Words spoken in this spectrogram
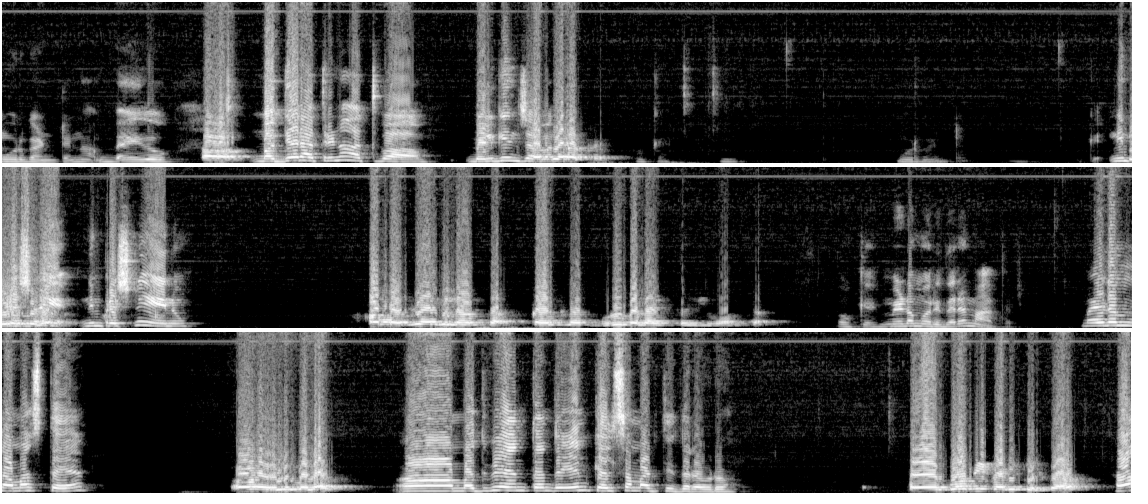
ಮೂರು ಗಂಟೆನ? ಇದು ಮಧ್ಯರಾತ್ರಿನ ಅಥವಾ ಬೆಳಗಿನ ಜಾವ? ಓಕೆ. ಮೂರು ಗಂಟೆ. ಓಕೆ. ನಿಮ್ ಪ್ರಶ್ನೆ ನಿಮ್ ಪ್ರಶ್ನೆ ಏನು? ಆ ಮದ್ವೆ ಆಗಿಲ್ಲ ಅಂತ. ಗುರು ಬಲ ಇತ್ತು ಇಲ್ವೋ ಅಂತ. ಓಕೆ. ಮೇಡಮ್ ಅವರಿದ್ದಾರೆ ಮಾತಾಡಿ. ಮೇಡಮ್ ನಮಸ್ತೆ. ಹಾ ಹೇಳಿ ಮೇಡಮ್ ಆ, ಮದ್ವೆ ಅಂತಂದ್ರೆ ಏನ್ ಕೆಲಸ ಮಾಡ್ತಿದ್ದಾರೆ ಅವರು? ಗೋಬಿ ಕೆಲಸ. ಹಾ?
